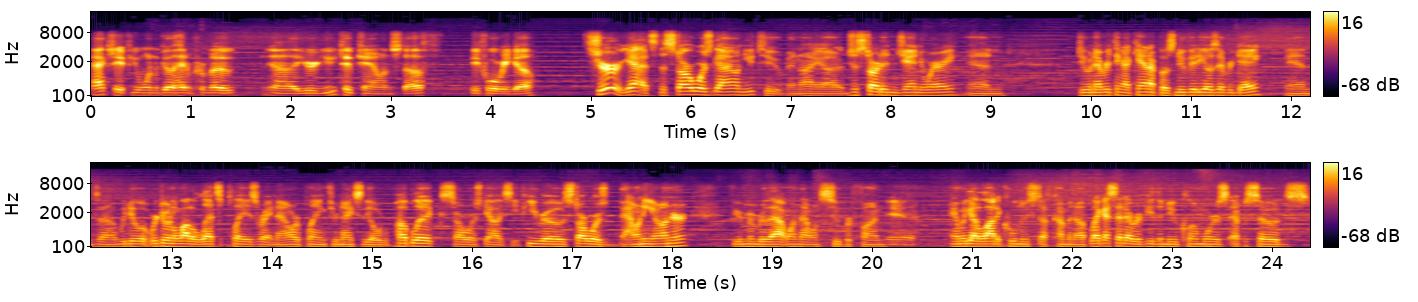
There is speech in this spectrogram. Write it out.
actually, if you want to go ahead and promote uh, your YouTube channel and stuff before we go. Sure, yeah, it's the Star Wars guy on YouTube, and I uh, just started in January and doing everything I can. I post new videos every day, and uh, we do we're doing a lot of Let's Plays right now. We're playing through Knights of the Old Republic, Star Wars Galaxy of Heroes, Star Wars Bounty Hunter. If you remember that one, that one's super fun. Yeah. And we got a lot of cool new stuff coming up. Like I said, I review the new Clone Wars episodes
